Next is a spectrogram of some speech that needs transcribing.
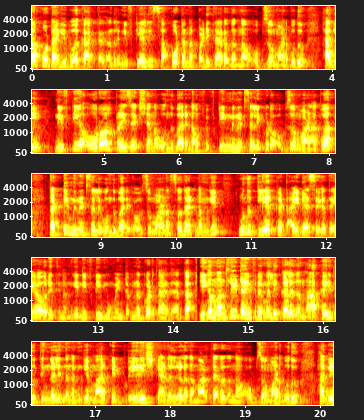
ಸಪೋರ್ಟ್ ಆಗಿ ವರ್ಕ್ ಆಗ್ತಾ ಇದೆ. ಅಂದ್ರೆ ನಿಫ್ಟಿಯಲ್ಲಿ ಸಪೋರ್ಟ್ ಅನ್ನ ಪಡಿತಾ ಇರೋದನ್ನ ನಾವು ಒಬ್ಸರ್ವ್ ಮಾಡ್ಬೋದು. ಹಾಗೆ ನಿಫ್ಟಿಯ ಓವರ್ ಪ್ರೈಸ್ ಆಕ್ಷನ್ ಒಂದು ಬಾರಿ ನಾವು ಫಿಫ್ಟೀನ್ ಮಿನಿಟ್ಸಲ್ಲಿ ಕೂಡ ಒಬ್ಸರ್ವ್ ಮಾಡೋಣ ಅಥವಾ ತರ್ಟಿ ಮಿನಿಟ್ಸ್ ಅಲ್ಲಿ ಒಂದು ಬಾರಿ ಒಬ್ಸರ್ವ್ ಮಾಡೋಣ ಸೊ ದಟ್ ನಮಗೆ ಒಂದು ಕ್ಲಿಯರ್ ಕಟ್ ಐಡಿಯಾ ಸಿಗುತ್ತೆ ಯಾವ ರೀತಿ ನಮಗೆ ನಿಫ್ಟಿ ಮೊಮೆಂಟಮ್ನ ಕೊಡ್ತಾ ಇದೆ ಅಂತ. ಈಗ ಮಂತ್ಲಿ ಟೈಮ್ ಫ್ರೇಮ್ ಅಲ್ಲಿ ಕಳೆದ ನಾಲ್ಕೈದು ತಿಂಗಳಿಂದ ನಮಗೆ ಮಾರ್ಕೆಟ್ ಬೇರಿಶ್ ಕ್ಯಾಂಡಲ್ ಗಳನ್ನ ಮಾಡ್ತಾ ಇರೋದನ್ನು ಒಬ್ಸರ್ವ್ ಮಾಡಬಹುದು ಹಾಗೆ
